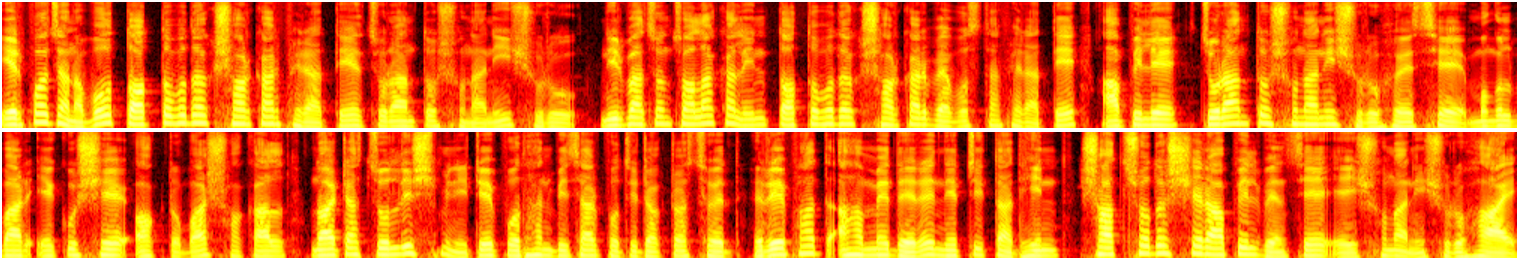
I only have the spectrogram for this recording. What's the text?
এরপর জানাব, তত্ত্বাবধায়ক সরকার ফেরাতে চূড়ান্ত শুনানি শুরু। নির্বাচন চলাকালীন তত্ত্বাবধায়ক সরকার ব্যবস্থা ফেরাতে আপিলে চূড়ান্ত শুনানি শুরু হয়েছে। মঙ্গলবার একুশে অক্টোবর সকাল নয়টা চল্লিশ মিনিটে প্রধান বিচারপতি ড. সৈয়দ রেফাত আহমেদের নেতৃত্বাধীন সাত সদস্যের আপিল বেঞ্চে এই শুনানি শুরু হয়।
